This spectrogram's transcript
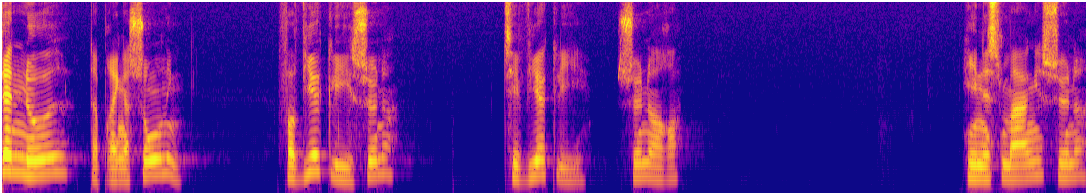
Den nåde, der bringer soning for virkelige synder til virkelige syndere. Hendes mange synder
